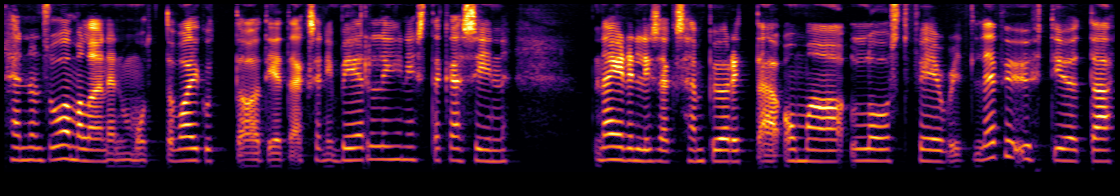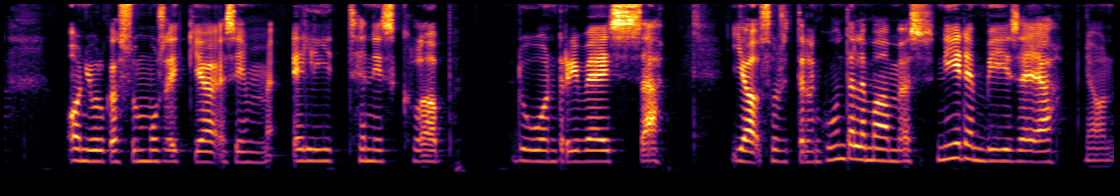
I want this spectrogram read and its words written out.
Hän on suomalainen, mutta vaikuttaa tietääkseni Berliinistä käsin. Näiden lisäksi hän pyörittää omaa Lost Favorite-levyyhtiötä, on julkaissut musiikkia esim. Elite Tennis Club duon riveissä – ja suosittelen kuuntelemaan myös niiden biisejä. Ne on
